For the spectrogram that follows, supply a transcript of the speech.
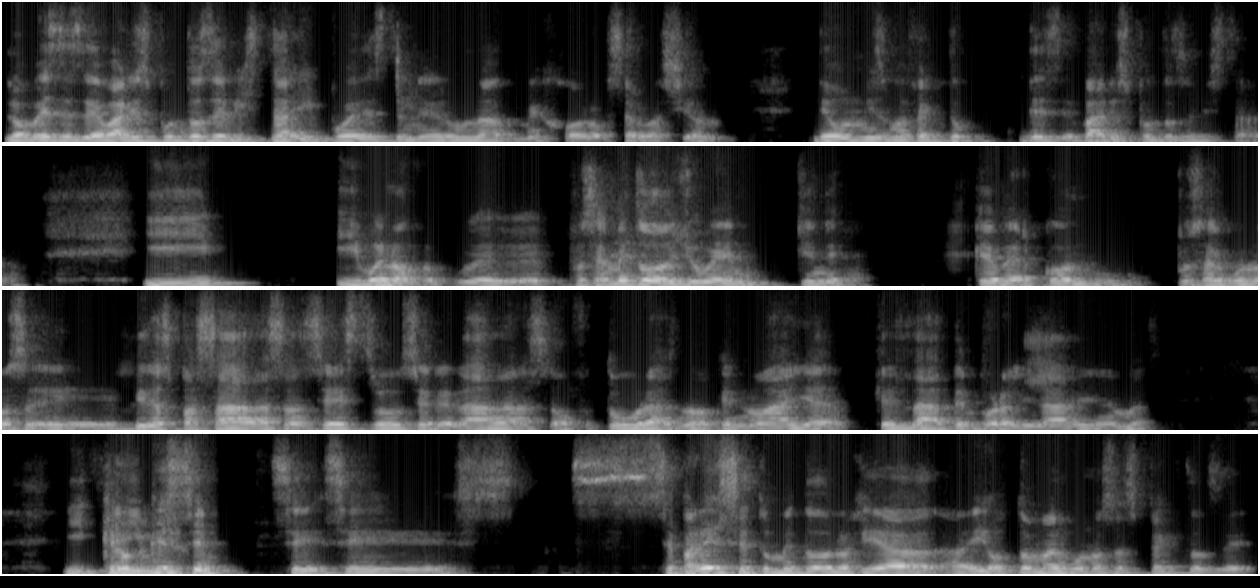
lo ves desde varios puntos de vista y puedes tener una mejor observación de un mismo efecto desde varios puntos de vista, ¿no? Y, y bueno, eh, pues el método Yuen tiene que ver con pues algunas eh, vidas pasadas, ancestros, heredadas o futuras, ¿no? Que no haya, que es la temporalidad y demás. Y creo que se, se, se, se, parece tu metodología ahí o toma algunos aspectos de...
